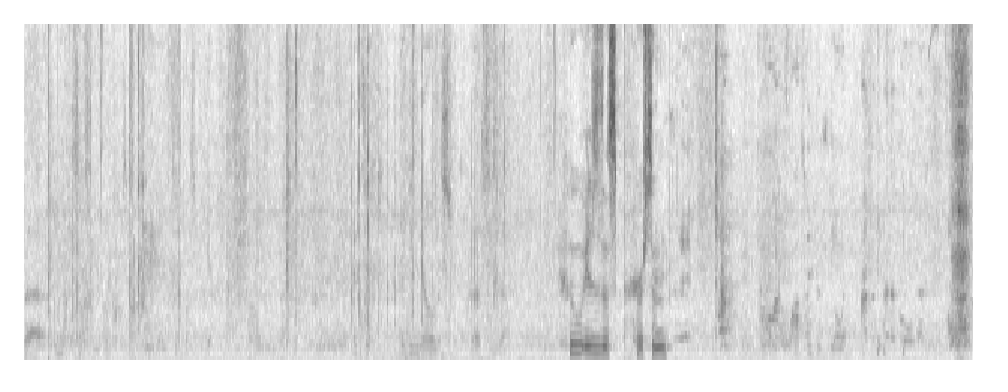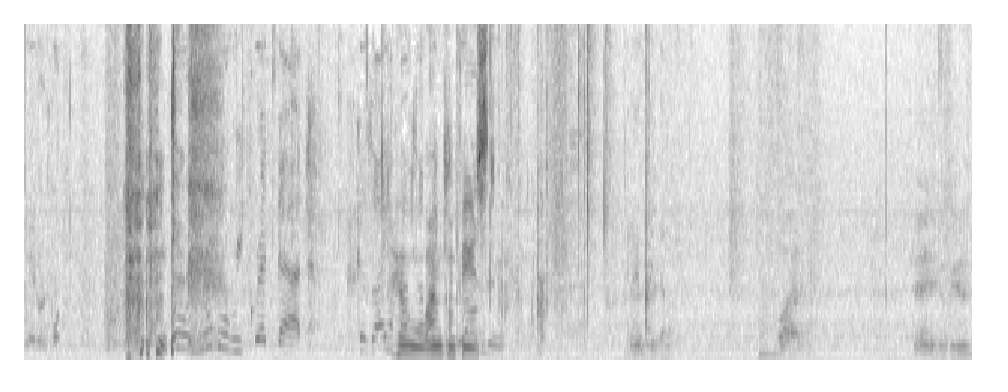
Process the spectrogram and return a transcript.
That. I'm not sorry. I'm, I'm sorry. I'm getting too close. But yeah. Um, it's like that you know this person though. Who is this person? Last one's a D. Oh, you will regret that. Who? I'm confused. stronger. Can I invite them? What? Okay, you're confused.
